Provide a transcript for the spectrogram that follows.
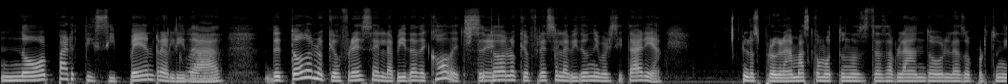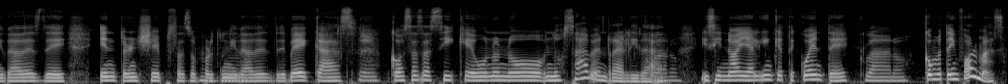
no participé en realidad de todo lo que ofrece la vida de college, de todo lo que ofrece la vida universitaria. Los programas como tú nos estás hablando, las oportunidades de internships, las oportunidades de becas, cosas así que uno no, no sabe en realidad. Y si no hay alguien que te cuente, claro. ¿cómo te informas?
